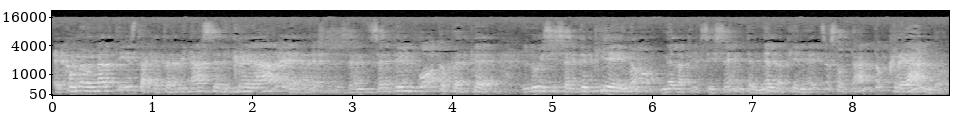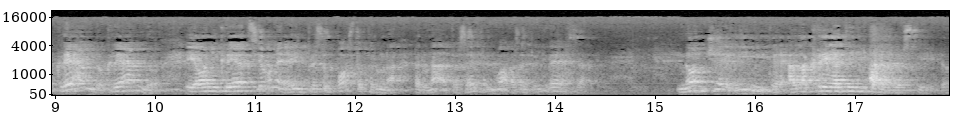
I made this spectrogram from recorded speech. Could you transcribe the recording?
È come un artista che terminasse di creare e adesso si sente, il vuoto perché lui si sente pieno, nella, si sente nella pienezza soltanto creando, creando, creando. E ogni creazione è il presupposto per, una, per un'altra, sempre nuova, sempre diversa. Non c'è limite alla creatività dello spirito,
